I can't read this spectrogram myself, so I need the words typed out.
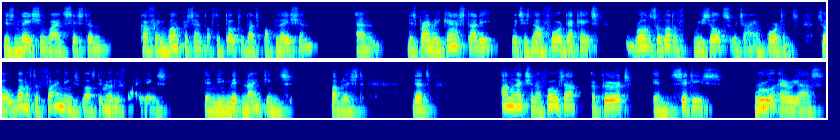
this nationwide system covering 1% of the total Dutch population. And this primary care study, which is now four decades, brought us a lot of results which are important. So, one of the findings was the mm. early findings in the mid 19th published that anorexia nervosa occurred in cities, rural areas,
